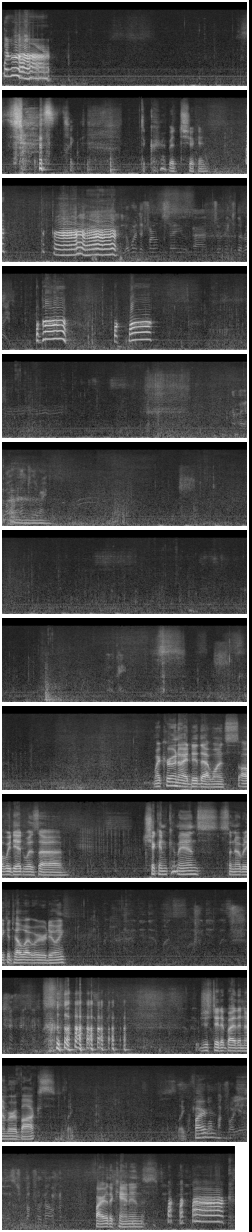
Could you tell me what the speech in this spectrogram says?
Okay, uh, it's like decrepit chicken. lower the front sail and turn it to the right. No, uh, hold, hold to the right. Okay. My crew and I did that once. All we did was uh, chicken commands, so nobody could tell what we were doing. Just did it by the number of box. It's like, it's like fire, One buck for yes, two buck for no. fire the cannons. Bark, bark, bark.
